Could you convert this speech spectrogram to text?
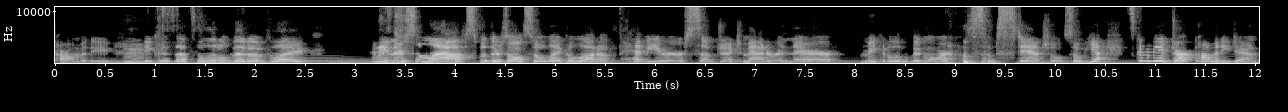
comedy mm. because that's a little bit of like. I mean, there's some laughs, but there's also like a lot of heavier subject matter in there. Make it a little bit more substantial. So yeah, it's gonna be a dark comedy, Dan.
